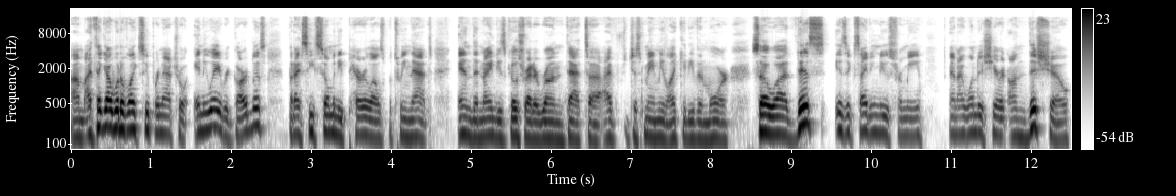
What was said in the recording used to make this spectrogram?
Um, I think I would have liked Supernatural anyway, regardless, but I see so many parallels between that and the 90s Ghost Rider run that uh, I've just made me like it even more. So, uh, this is exciting news for me and I wanted to share it on this show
